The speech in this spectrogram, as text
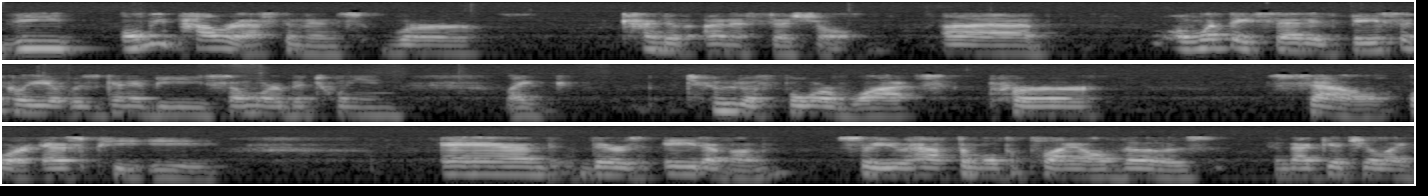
The only power estimates were kind of unofficial. Uh, what they said is basically it was going to be somewhere between like two to four watts per cell or SPE. And there's eight of them, so you have to multiply all those and that gets you like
